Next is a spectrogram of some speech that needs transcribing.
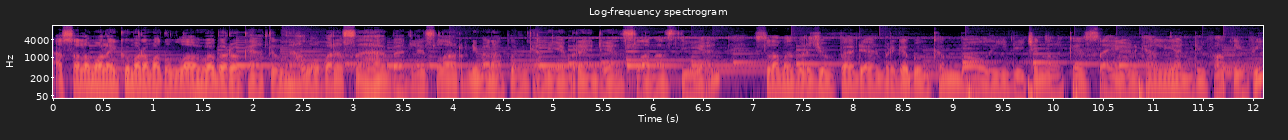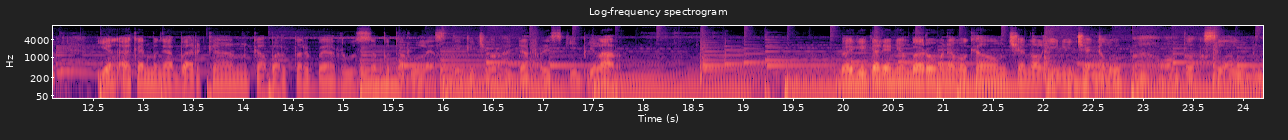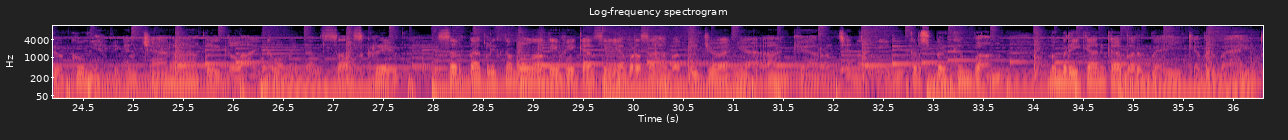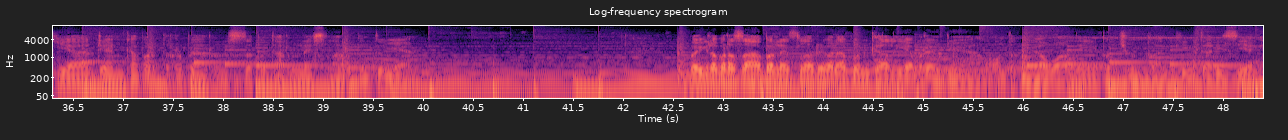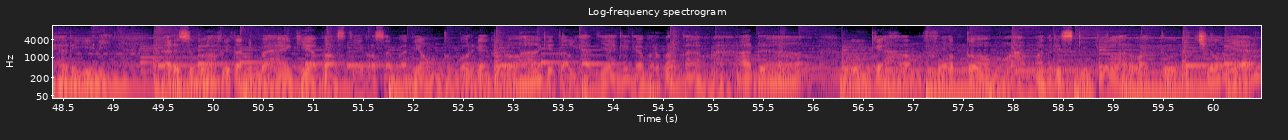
Assalamualaikum warahmatullahi wabarakatuh. Halo para sahabat Leslar di mana pun kalian berada Selamat siang. Selamat berjumpa dan bergabung kembali di channel kesayangan kalian Diva TV Yang akan mengabarkan kabar terbaru seputar Lesti Kejora dan Rizky Bilar bagi kalian yang baru menemukan channel ini, jangan lupa untuk selalu mendukungnya dengan cara klik like, komen, dan subscribe, serta klik tombol notifikasinya bersahabat tujuannya agar channel ini terus berkembang, memberikan kabar baik, kabar bahagia, dan kabar terbaru seputar Leslar tentunya. Baiklah para sahabat Leslar di mana pun kalian berada untuk mengawali perjumpaan kita di siang hari ini. Ada sebuah vitamin bahagia pasti persahabat ya untuk keluarga Konoha. Kita lihat ya ke kabar pertama. Ada unggahan foto Muhammad Rizky Pilar waktu kecil ya.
